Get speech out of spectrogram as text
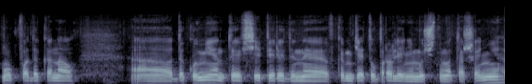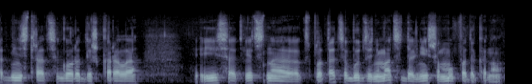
МУП «Водоканал». А, документы все переданы в Комитет управления имущественными отношениями администрации города Ишкарала. И, соответственно, эксплуатация будет заниматься дальнейшим МУФ «Водоканал».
